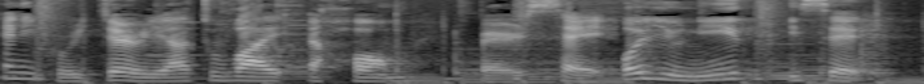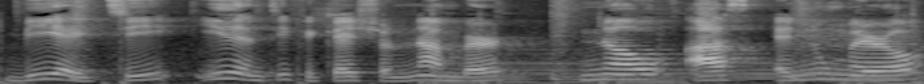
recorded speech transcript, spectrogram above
any criteria to buy a home per se. All you need is a VAT identification number known as a número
